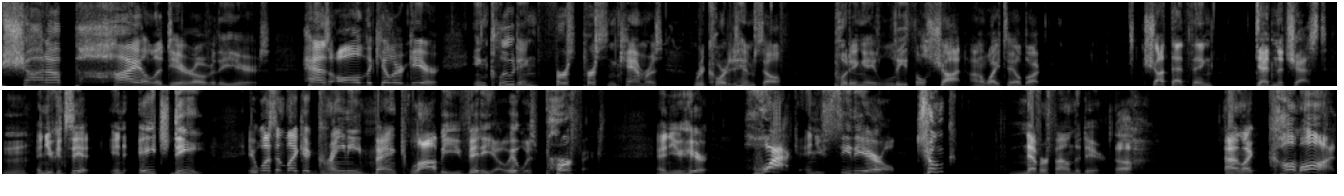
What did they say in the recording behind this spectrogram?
shot a pile of deer over the years. Has all the killer gear, including first-person cameras. Recorded himself putting a lethal shot on a whitetail buck. Shot that thing dead in the chest, and you can see it in HD. It wasn't like a grainy bank lobby video. It was perfect. And you hear whack, and you see the arrow chunk. Never found the deer. Oh, And I'm like, come on.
